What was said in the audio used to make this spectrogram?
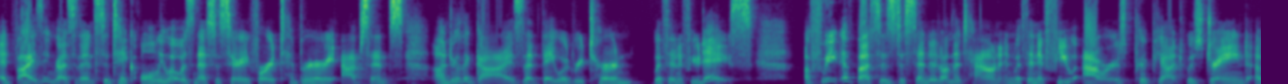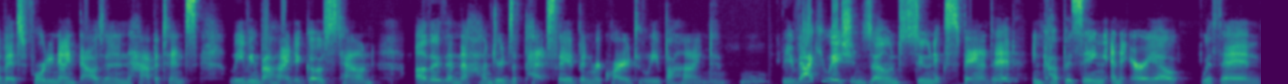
advising residents to take only what was necessary for a temporary absence, under the guise that they would return within a few days. A fleet of buses descended on the town, and within a few hours, Pripyat was drained of its 49,000 inhabitants, leaving behind a ghost town, other than the hundreds of pets they had been required to leave behind. Mhm. The evacuation zone soon expanded, encompassing an area within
